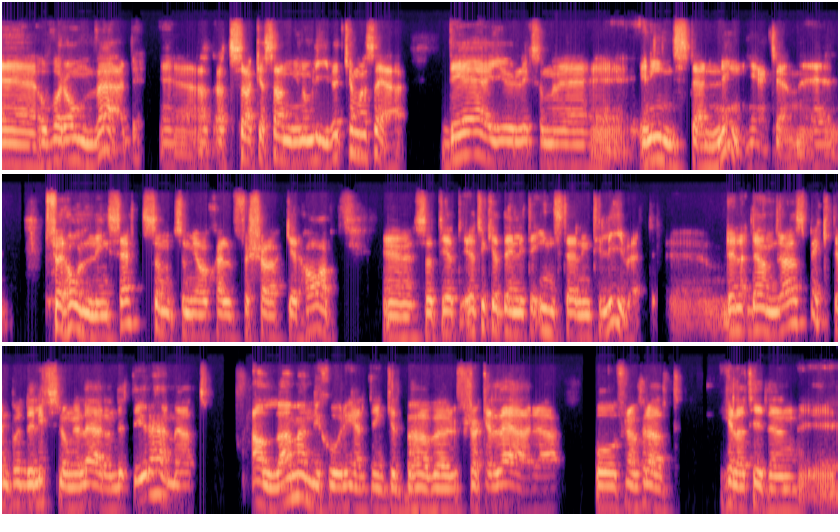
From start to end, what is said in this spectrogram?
eh, och vår omvärld. Eh, att, att, söka sanningen om livet kan man säga. Det är ju liksom eh, en inställning egentligen. Eh, ett förhållningssätt som, som jag själv försöker ha. Eh, så jag, jag, tycker att det är en lite inställning till livet. Eh, den, den, andra aspekten på det livslånga lärandet är ju det här med att alla människor helt enkelt behöver försöka lära och framförallt hela tiden eh,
